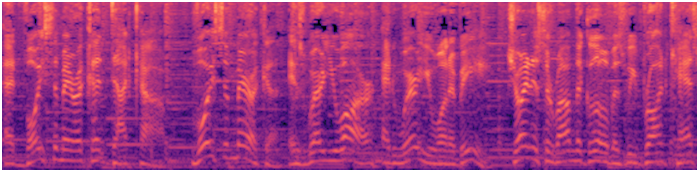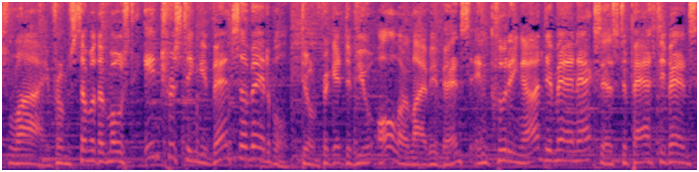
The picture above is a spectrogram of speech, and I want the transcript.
at voiceamerica.com. Voice America is where you are and where you want to be. Join us around the globe as we broadcast live from some of the most interesting events available. Don't forget to view all our live events, including on demand access to past events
